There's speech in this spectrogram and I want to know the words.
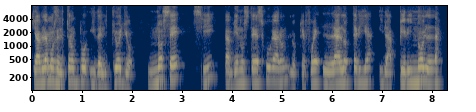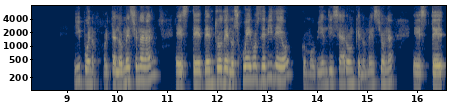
ya hablamos del trompo y del yoyo. No sé si también ustedes jugaron lo que fue la lotería y la pirinola. Y bueno, ahorita lo mencionarán, este, dentro de los juegos de video, como bien dice Aaron que lo menciona, este,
